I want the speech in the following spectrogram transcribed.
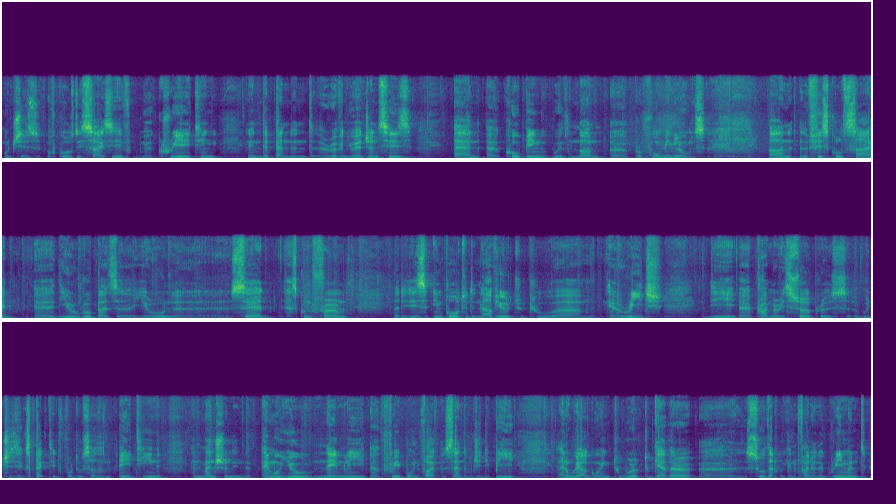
which is, of course, decisive, creating independent revenue agencies, and coping with non-performing loans. On the fiscal side, the Eurogroup, as Jeroen said, has confirmed that it is important in our view to, to um, uh, reach the uh, primary surplus which is expected for 2018 and mentioned in the MOU, namely 3.5% uh, of GDP. And we are going to work together uh, so that we can find an agreement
